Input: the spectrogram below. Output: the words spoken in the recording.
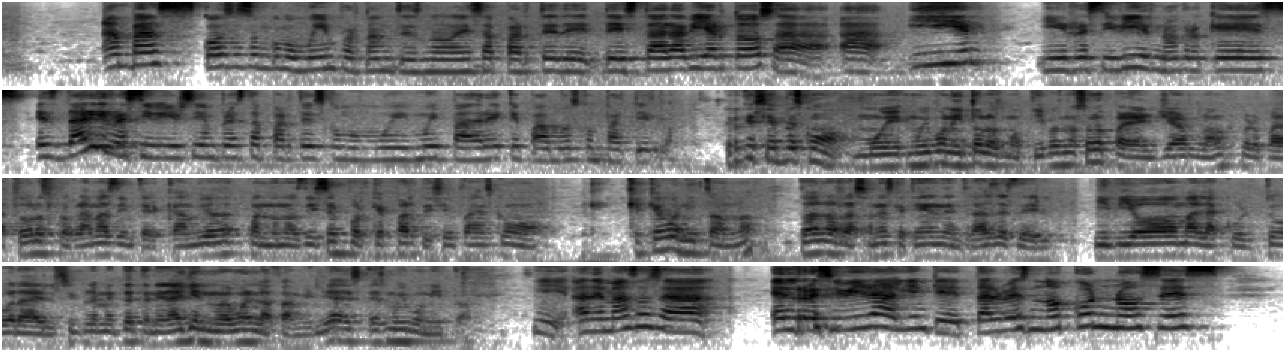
ambas cosas son como muy importantes, ¿no? Esa parte de, de estar abiertos a, a ir y recibir, ¿no? Creo que es, es dar y recibir siempre esta parte es como muy, muy padre que podamos compartirlo. Creo que siempre es como muy, muy bonito los motivos, no solo para el Year Long, pero para todos los programas de intercambio, cuando nos dicen por qué participan, es como, qué, qué bonito, ¿no? Todas las razones que tienen detrás, desde el idioma, la cultura, el simplemente tener a alguien nuevo en la familia, es, es muy bonito. Sí, además, o sea, el recibir a alguien que tal vez no conoces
